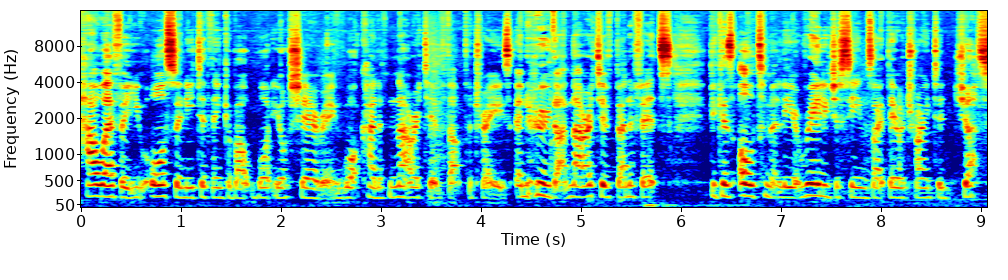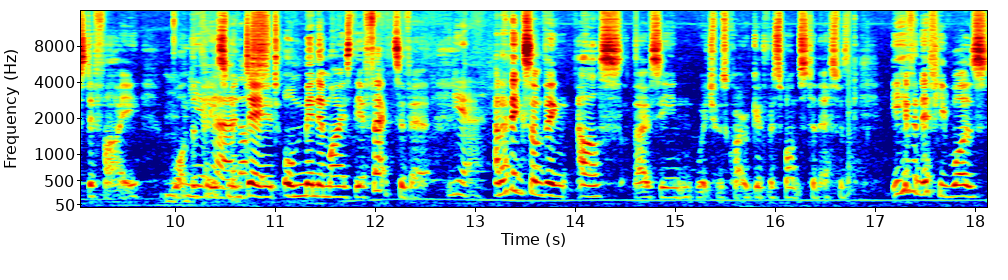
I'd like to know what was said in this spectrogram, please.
However, you also need to think about what you're sharing, what kind of narrative that portrays, and who that narrative benefits, because ultimately it really just seems like they were trying to justify mm. what the Yeah, policeman that's- did or minimise the effects of it. Yeah. And I think something else that I've seen, which was quite a good response to this, was even if he was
